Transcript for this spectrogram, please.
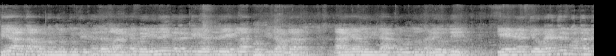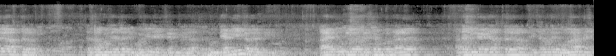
ते अर्ज आपण मंजूर करून घेतले. जर लाडक्या बहिणीने कदर केली असते एक लाख पस्तीस हजार लाडक्या बहिणीचे अर्ज मंजूर झाले होते. तेवढ्या जरी मतदान दिलं असतं तर समाजाचं डिपॉझिट एक्झाम केलं असतं. पण त्यांनीही कदर केली. काय चुकलं कशामुळे झालं आता मी काही जास्त याच्यामध्ये बोलणार नाही.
